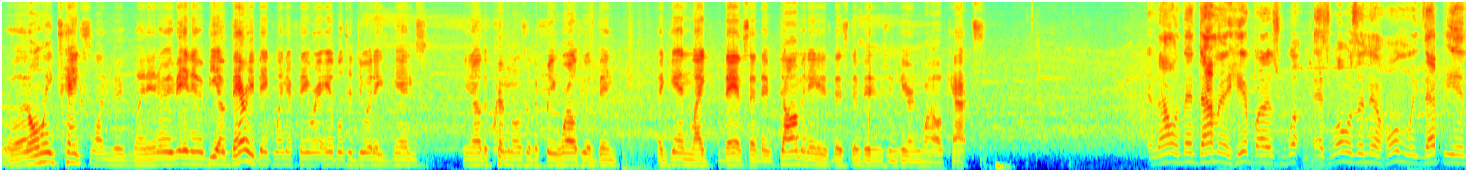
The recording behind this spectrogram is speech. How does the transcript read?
Well, it only takes one big win, and it, would, and it would be a very big win if they were able to do it against, you know, the criminals of the free world who have been, again, like they have said, they've dominated this division here in Wildcats. And not only been dominant here, but as well as well as in their home league, that being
